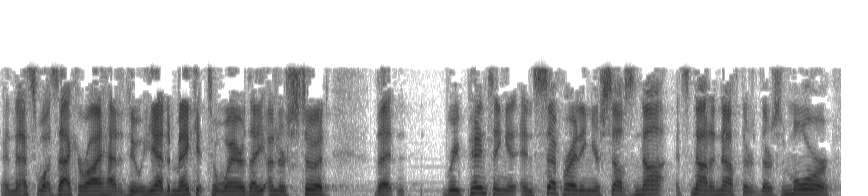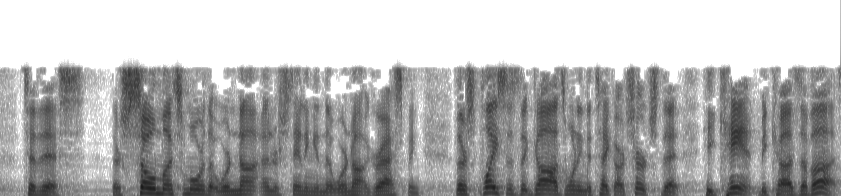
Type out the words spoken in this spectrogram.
And that's what Zechariah had to do. He had to make it to where they understood that repenting and separating yourselves not it's not enough. There, there's more to this. There's so much more that we're not understanding and that we're not grasping. There's places that God's wanting to take our church that He can't because of us.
